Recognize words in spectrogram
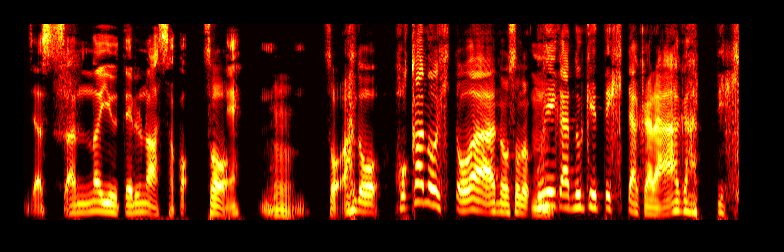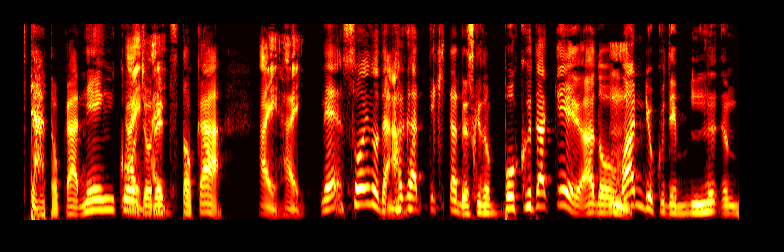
ジャスさんの言うてるのはそこ。そう。ね。うん。そう。あの、他の人は、あの、そのうん上が抜けてきたから上がってきたとか、年功序列とか、はいはい。ね、そういうので上がってきたんですけど、僕だけ、あの、うん腕力でぶん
